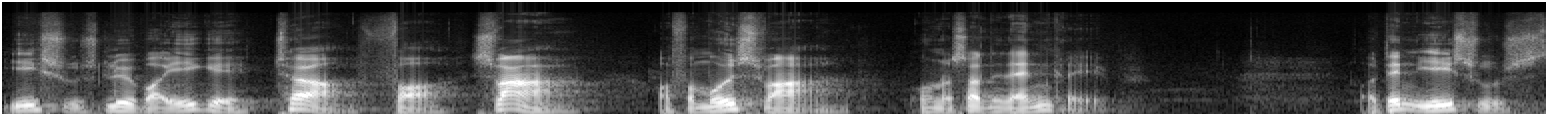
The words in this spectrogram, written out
Jesus løber ikke tør for svar og for modsvar under sådan et angreb. Og den Jesus,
